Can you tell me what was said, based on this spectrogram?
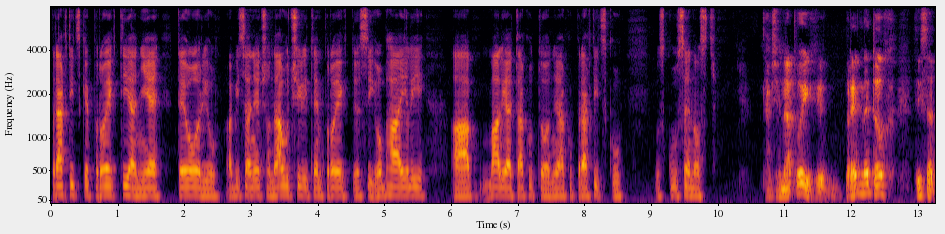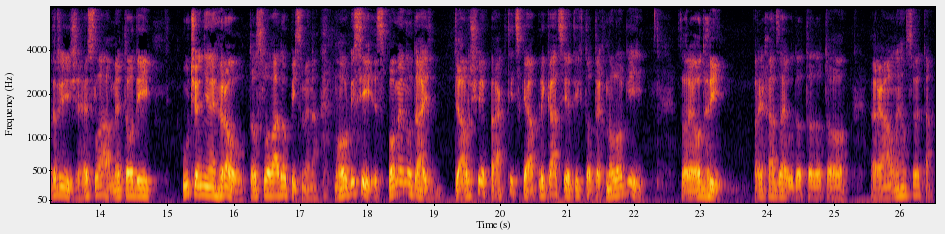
praktické projekty a nie teóriu, aby sa niečo naučili, ten projekt si obhájili a mali aj takúto nejakú praktickú skúsenosť. Takže na tvojich predmetoch ty sa držíš hesla a metódy učenie hrou, to slova do písmena. Mohol by si spomenúť aj ďalšie praktické aplikácie týchto technológií, ktoré od hry prechádzajú do, to, do toho reálneho sveta?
